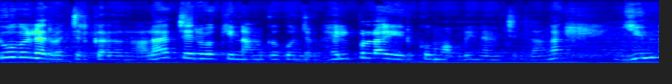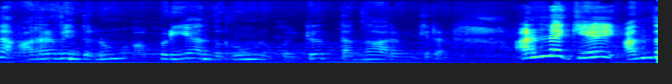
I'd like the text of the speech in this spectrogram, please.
டூ வீலர் வச்சிருக்கிறதுனால சரி ஓகே நமக்கு கொஞ்சம் ஹெல்ப்ஃபுல்லாக இருக்கும் அப்படின்னு நினச்சிருந்தாங்க இந்த அரவிந்தனும் அப்படியே அந்த ரூமில் போயிட்டு தங்க ஆரம்பிக்கிறார். அன்னைக்கே அந்த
